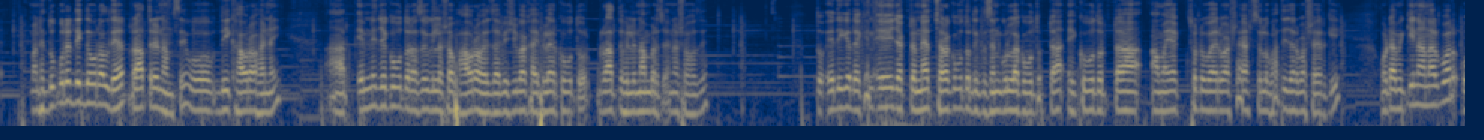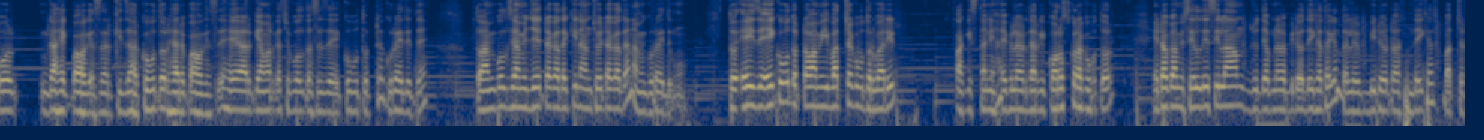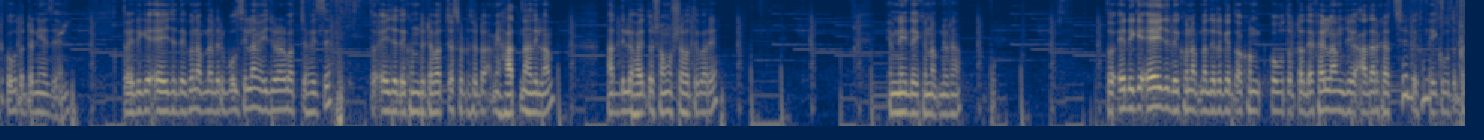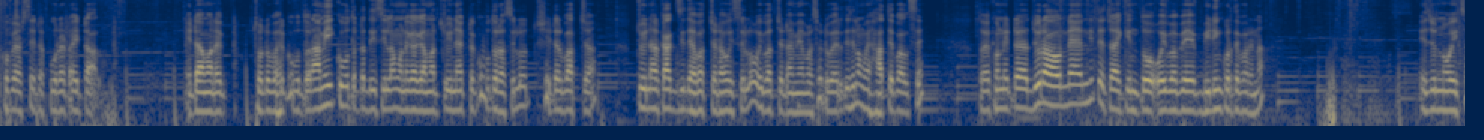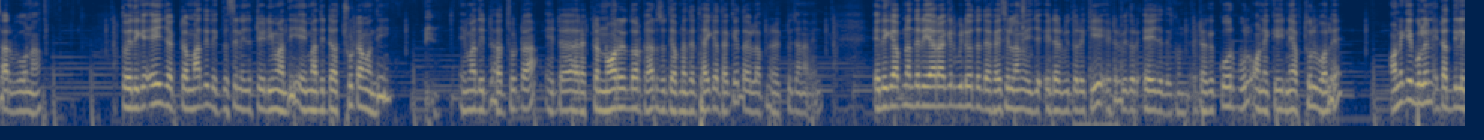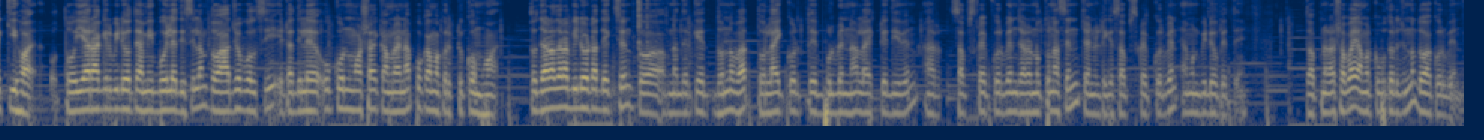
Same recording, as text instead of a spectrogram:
মানে দুপুরের দিক দিয়ে ওরাল দেয়ার, রাত্রে নামছে, ও দিক হাওড়া হয় নাই। আর এমনি যে কবুতর আছে, ওগুলো সব হাওড়া হয়ে যায়। বেশিরভাগ হাই ফ্লাইয়ার কবুতর, রাত হলে নাম্বার চায় না সহজে। তো এদিকে দেখেন, এই যে একটা নেট ছাড়া কবুতর দেখতেছেন, গুল্লা কবুতরটা। এই কবুতরটা আমার এক ছোট ভাইয়ের বাসায় আসছিল, ভাতিজার বাসায় আর কি। ওটা আমি কিনে আনার পর, ওর গাহেক পাওয়া গেছে আর কি, যার কবুতর হ্যারে পাওয়া গেছে। হে আর কি আমার কাছে বলতেছে যে, কবুতরটা ঘুরাই দিতে। তো আমি বলছি, আমি যে টাকা টাকাতে কিনে আনছি, ওই টাকা দেন, আমি ঘুরাই দেবো। তো এই যে, এই কবুতরটাও আমি বাচ্চা কবুতর বাড়ির, পাকিস্তানি হাই ফ্লায়ারদের আর কি করস করা কবুতর। এটাকে আমি সেল দিয়েছিলাম। যদি আপনারা ভিডিও দেখে থাকেন, তাহলে ভিডিওটা দেখে বাচ্চার কবুতরটা নিয়ে যান। তো এদিকে এই যে দেখুন, আপনাদের বলছিলাম, এই জোড়ার বাচ্চা হয়েছে। তো এই যে দেখুন দুটা বাচ্চা ছোট ছোট, আমি হাত না দিলাম। হাত দিলে হয়তো সমস্যা হতে পারে। এমনিই দেখেন আপনারা। তো এদিকে এই যে দেখুন আপনাদেরকে তখন কবুতরটা দেখাইলাম যে আদার খাচ্ছে। দেখুন এই কবুতরটা খুবই আসছে, এটা পুরাটাই টাল। এটা আমার এক ছোট ভাইয়ের কবুতর। আমি কবুতরটা দিয়েছিলাম অনেক আগে আমার চুইনা একটা কবুতর আছিল, সেটার বাচ্চা। চুইনার কাগজি দেওয়া বাচ্চাটা হয়েছিল, ওই বাচ্চাটা আমি আমার ছোট ভাইয়ের দিয়েছিলাম ওই হাতে পালছে। তো এখন এটা জোড়াও নিতে চায়, কিন্তু ওইভাবে ব্রিডিং করতে পারে না। এই জন্য ওই ছাড়বো না। তো এদিকে এই যে একটা মাদি দেখতেছেন, এই যে টেডি মাদি, এই মাদিটা ছোটা মাদি। এই মাদিটা ছোটা এটার একটা নরের দরকার, যদি আপনাদের থাইকা থাকে, তাহলে আপনারা একটু জানাবেন। এদিকে আপনাদের এর আগের ভিডিওতে দেখাইছিলাম, এই যে এটার ভিতরে কি? এটার ভিতরে এই যে দেখুন, এটাকে কোরপুল, অনেকেই ন্যাপথুল বলে। অনেকেই বলেন এটা দিলে কি হয়? তো ইয়ার আগের ভিডিওতে আমি বইলে দিছিলাম, তো আজও বলছি, এটা দিলে ও কোন মশায় কামড়ায় না, পোকামাকড় একটু কম হয়। তো যারা যারা ভিডিওটা দেখছেন, তো আপনাদেরকে ধন্যবাদ। তো লাইক করতে ভুলবেন না লাইকটি দিবেন। আর সাবস্ক্রাইব করবেন যারা নতুন আছেন চ্যানেলটিকে সাবস্ক্রাইব করবেন এমন ভিডিও পেতে। তো আপনারা সবাই আমার কবুতরের জন্য দোয়া করবেন।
